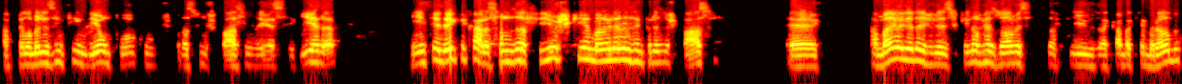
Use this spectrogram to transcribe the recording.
a pelo menos entender um pouco os próximos passos aí a seguir, né? E entender que, cara, são desafios que a maioria das empresas passam, é, a maioria das vezes, quem não resolve esses desafios acaba quebrando,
